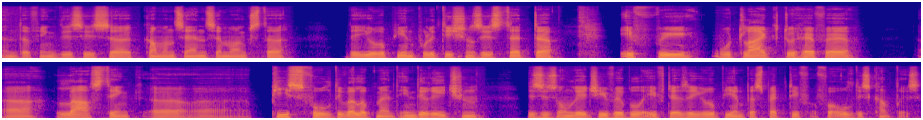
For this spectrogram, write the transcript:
and I think this is uh, common sense amongst the European politicians, is that uh, if we would like to have a, a lasting, uh, peaceful development in the region, this is only achievable if there's a European perspective for all these countries.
